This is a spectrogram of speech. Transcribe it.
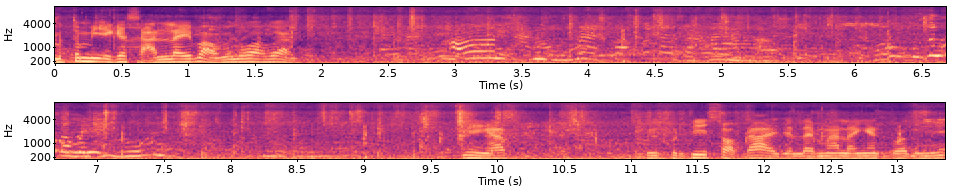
มันต้องมีเอกสารอะไรเปล่าไม่รู้ว่าเพื่อนเขาหนูแม่เขาก็น่าจะให้มาเราไม่รู้นี่ครับ คือคนที่สอบได้จะอะไรมารายงานตัวตรงนี้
